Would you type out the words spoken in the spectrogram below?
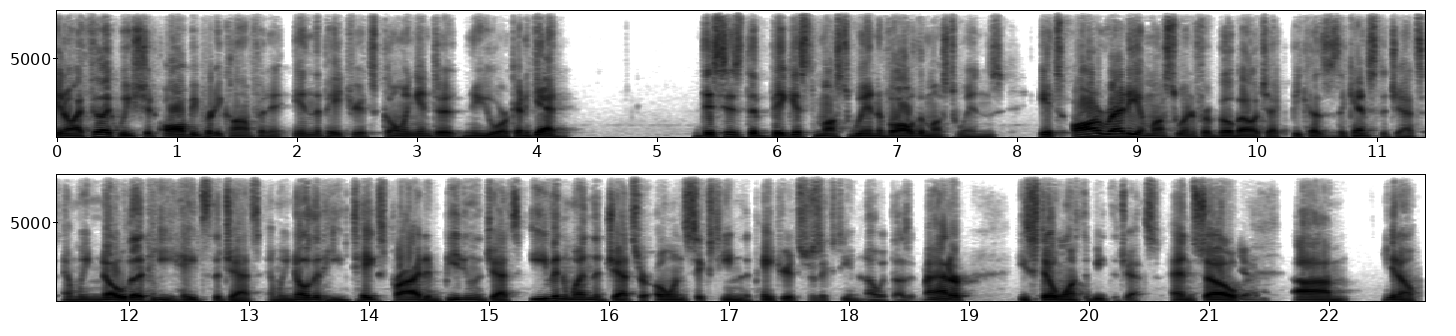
You know, I feel like we should all be pretty confident in the Patriots going into New York. And again, this is the biggest must win of all the must wins. It's already a must win for Bill Belichick because it's against the Jets. And we know that he hates the Jets. And we know that he takes pride in beating the Jets, even when the Jets are 0 16 and the Patriots are 16 0. It doesn't matter. He still wants to beat the Jets. And so, yeah. um, you know,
